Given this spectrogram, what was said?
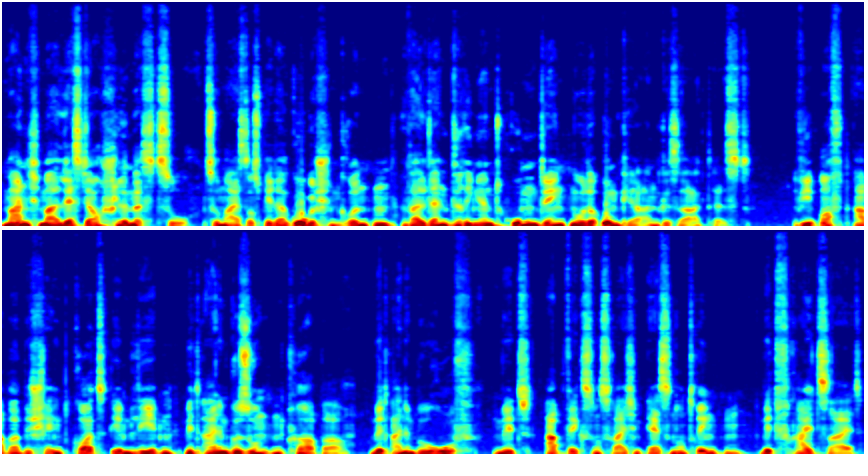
Manchmal lässt er auch Schlimmes zu, zumeist aus pädagogischen Gründen, weil dann dringend Umdenken oder Umkehr angesagt ist. Wie oft aber beschenkt Gott im Leben mit einem gesunden Körper, mit einem Beruf, mit abwechslungsreichem Essen und Trinken, mit Freizeit,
